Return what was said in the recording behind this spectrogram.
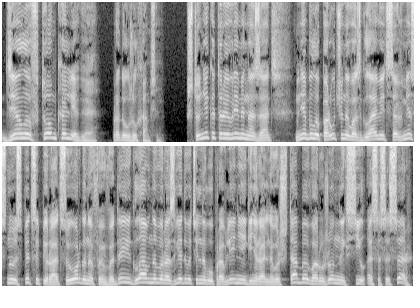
«Дело в том, коллега», — продолжил Хамсин, «что некоторое время назад мне было поручено возглавить совместную спецоперацию органов МВД и Главного разведывательного управления Генерального штаба Вооруженных сил СССР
